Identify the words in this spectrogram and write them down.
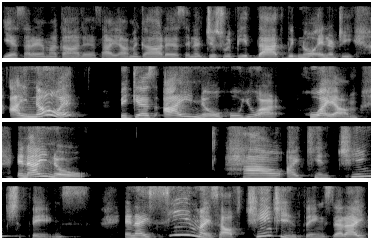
yes, I am a goddess. I am a goddess, and I just repeat that with no energy. I know it because I know who you are, who I am, and I know how I can change things. And I see myself changing things that I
